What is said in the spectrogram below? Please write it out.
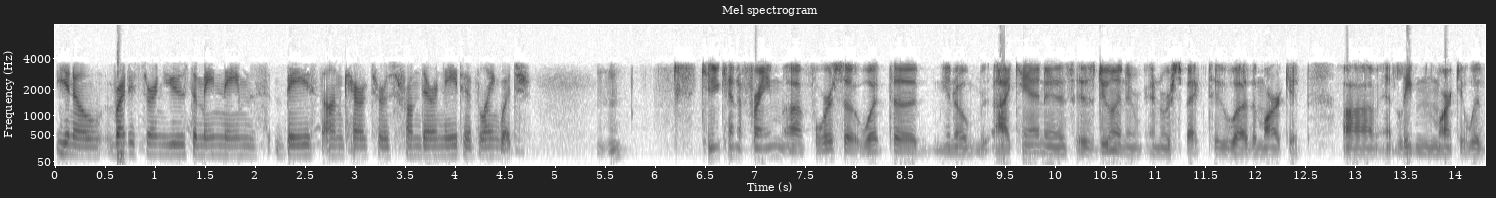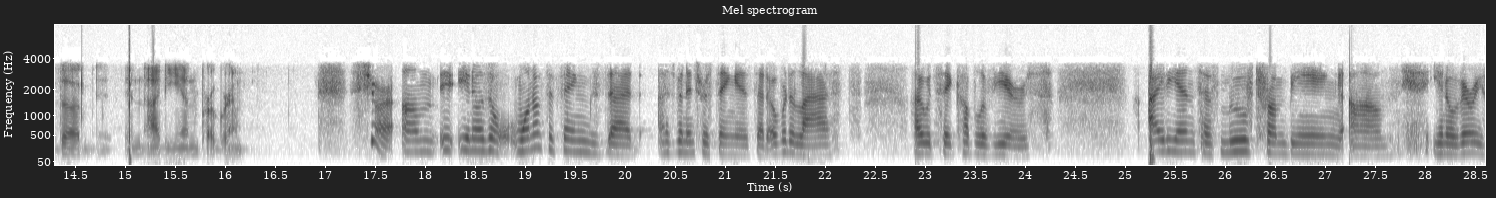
you know, register and use domain names based on characters from their native language. Mm-hmm. Can you kind of frame uh, for us uh, what uh, you know ICANN is is doing in, in respect to uh, the market uh, and leading the market with uh, an IDN program? Sure. Um, you know, so one of the things that has been interesting is that over the last, I would say, couple of years, IDNs have moved from being, um, you know, very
